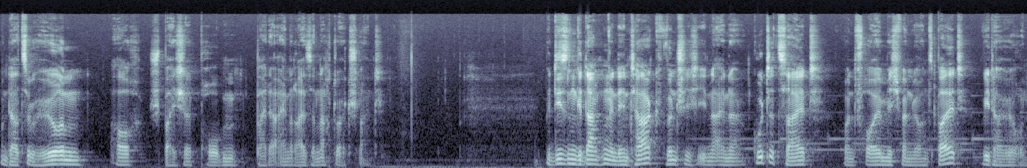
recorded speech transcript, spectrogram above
und dazu gehören auch Speichelproben bei der Einreise nach Deutschland. Mit diesen Gedanken in den Tag wünsche ich Ihnen eine gute Zeit und freue mich, wenn wir uns bald wieder hören.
